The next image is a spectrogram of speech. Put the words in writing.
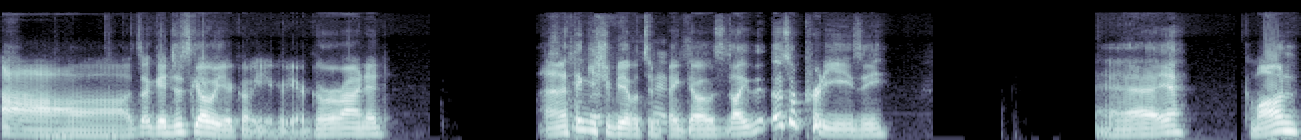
Ah, it's okay. Just go here, go here, go here, go around it. And I think you should be able to make those. Like those are pretty easy. Uh, yeah. Come on.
